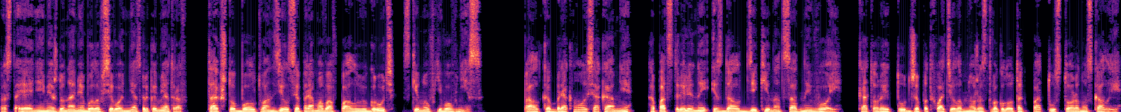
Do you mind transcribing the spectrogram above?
Расстояние между нами было всего несколько метров, так что болт вонзился прямо во впалую грудь, скинув его вниз. Палка брякнулась о камни, а подстреленный издал дикий надсадный вой, который тут же подхватило множество глоток по ту сторону скалы.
